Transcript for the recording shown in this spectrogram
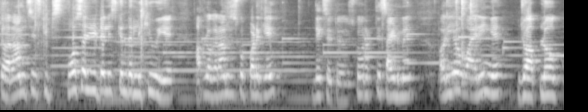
तो आराम से इसकी बहुत सारी डिटेल इसके अंदर लिखी हुई है। आप लोग आराम से इसको पढ़ के देख सकते हो। इसको रखते साइड में। और ये वायरिंग है, जो आप लोग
